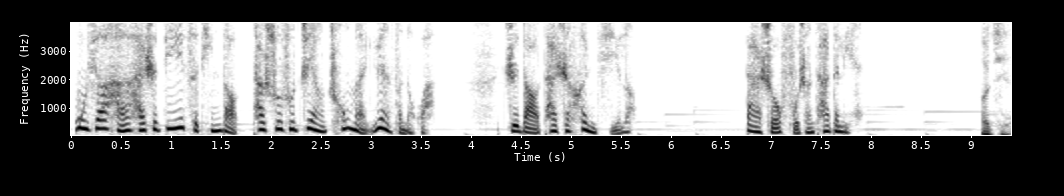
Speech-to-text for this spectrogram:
穆萧寒还是第一次听到他说出这样充满怨愤的话，知道他是恨极了，大手抚上他的脸。阿锦，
